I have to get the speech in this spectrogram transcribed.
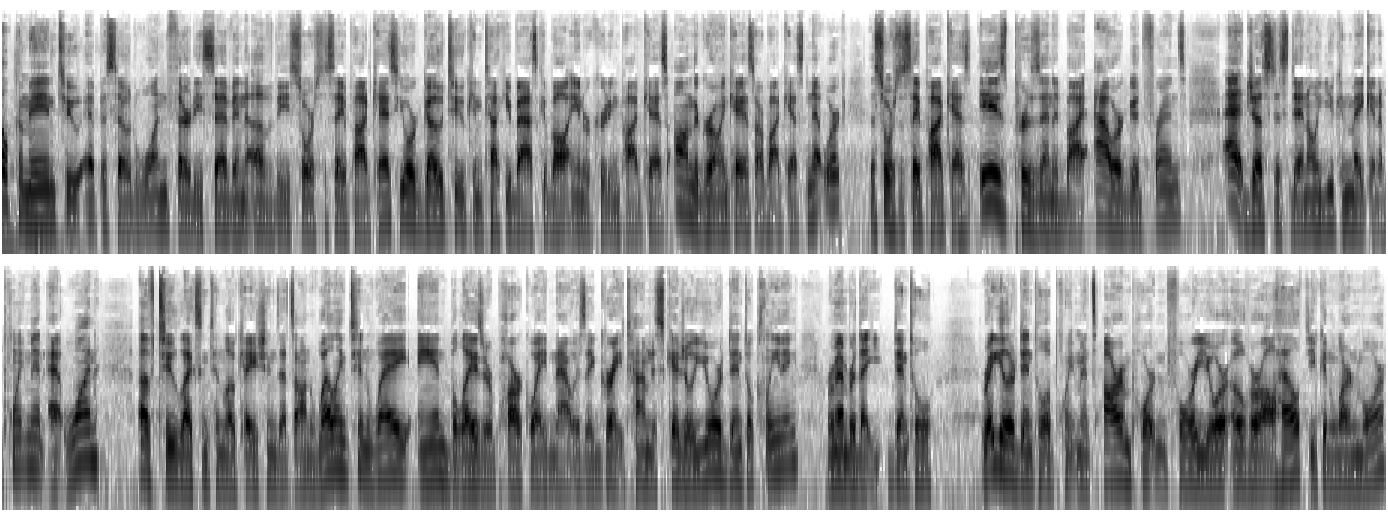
Welcome into episode 137 of the Sources Say podcast, your go to Kentucky basketball and recruiting podcast on the growing KSR Podcast Network. The Sources Say podcast is presented by our good friends at Justice Dental. You can make an appointment at one of two Lexington locations. That's on Wellington Way and Blazer Parkway. Now is a great time to schedule your dental cleaning. Remember that dental Regular dental appointments are important for your overall health. You can learn more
